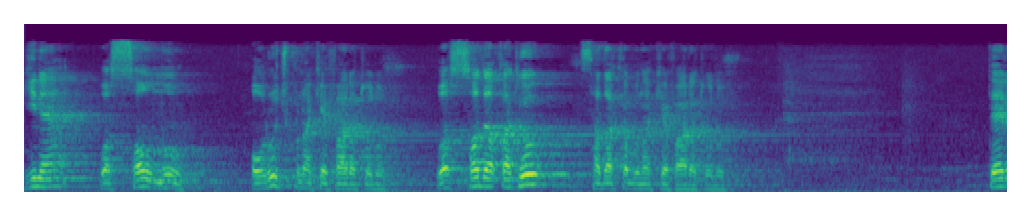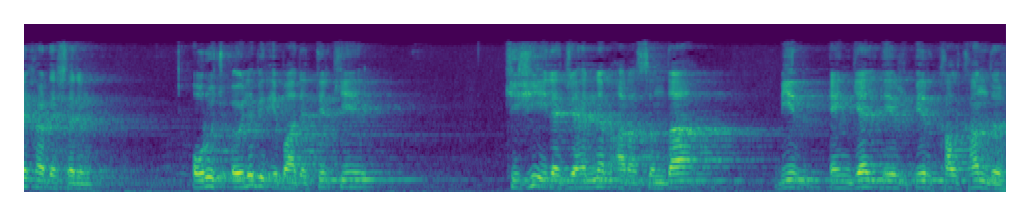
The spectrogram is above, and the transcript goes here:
Yine وَالصَّوْمُ Oruç buna kefaret olur. Ve sadakatu sadaka buna kefaret olur. Değerli kardeşlerim, oruç öyle bir ibadettir ki kişi ile cehennem arasında bir engeldir, bir kalkandır,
